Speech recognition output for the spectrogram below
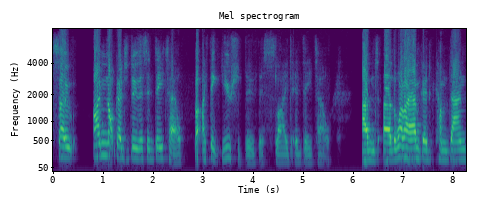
So I'm not going to do this in detail, but I think you should do this slide in detail. And uh, the one I am going to come down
